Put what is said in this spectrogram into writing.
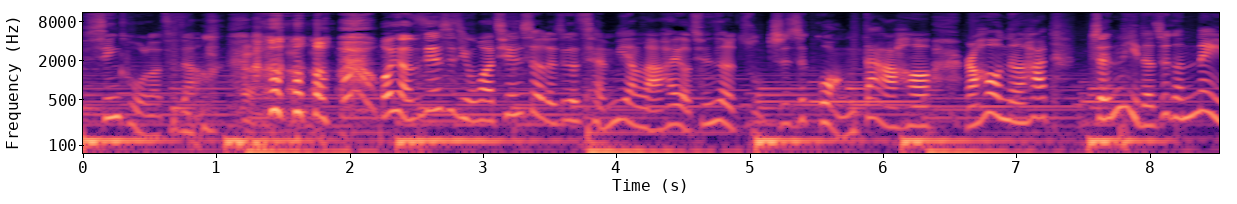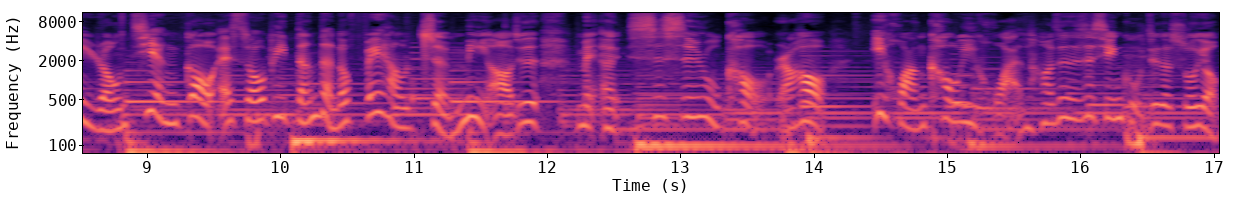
辛苦了，次长。我想这件事情哇，牵涉的这个层面啦，还有牵涉的组织之广大哈。然后呢，它整体的这个内容建构、SOP 等等都非常的缜密啊，就是每呃丝丝入扣，然后一环扣一环，哈，真的是辛苦这个所有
